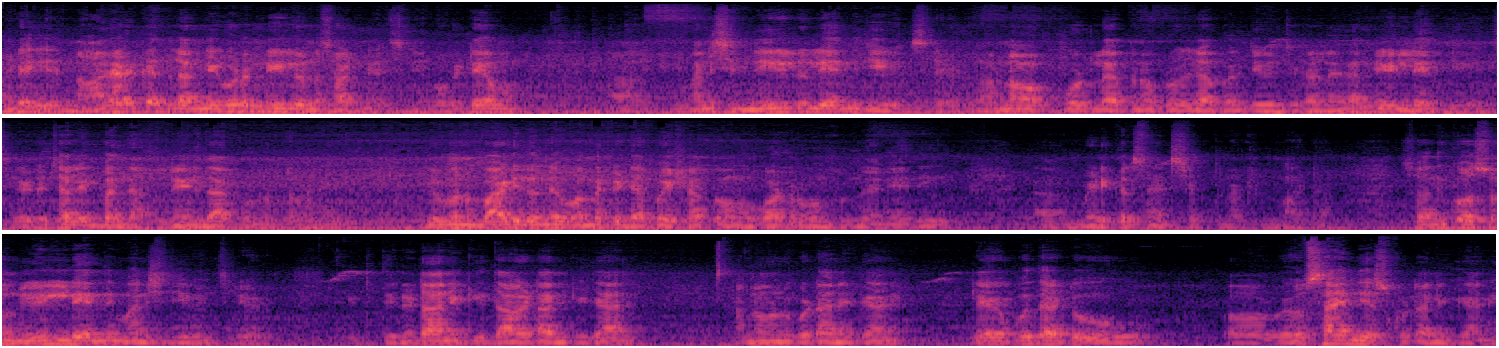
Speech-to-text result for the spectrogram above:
అంటే నాగరికతలన్నీ కూడా నీళ్ళున్న సాటి నేసినాయి ఒకటేం మనిషి నీళ్ళు లేని జీవించలేడు. అన్నం ఒక పూట లేకపోయినా ఒక రోజు లేకపోయినా జీవించగలనే కానీ నీళ్ళు లేని జీవించలేడు. చాలా ఇబ్బంది అసలు నీళ్ళు దాకుండా ఉంటాం అనేది. హ్యూమన్ బాడీలోనే వందకి డెబ్బై శాతం వాటర్ ఉంటుంది అనేది మెడికల్ సైన్స్ చెప్తున్నట్టు అనమాట సో అందుకోసం నీళ్ళు లేని మనిషి జీవించలేడు. ఇటు తినడానికి తాగడానికి కానీ అన్నం వండుకోవడానికి కానీ లేకపోతే అటు వ్యవసాయం చేసుకోవడానికి కానీ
